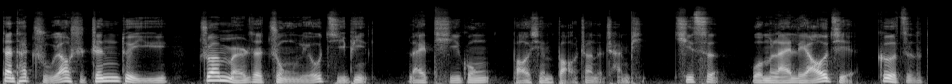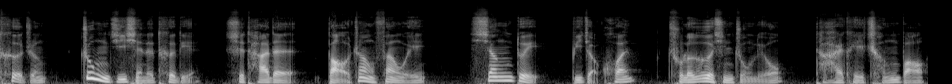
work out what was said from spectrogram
但它主要是针对于专门的肿瘤疾病来提供保险保障的产品。其次，我们来了解各自的特征。重疾险的特点是它的保障范围相对比较宽，除了恶性肿瘤，它还可以承保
